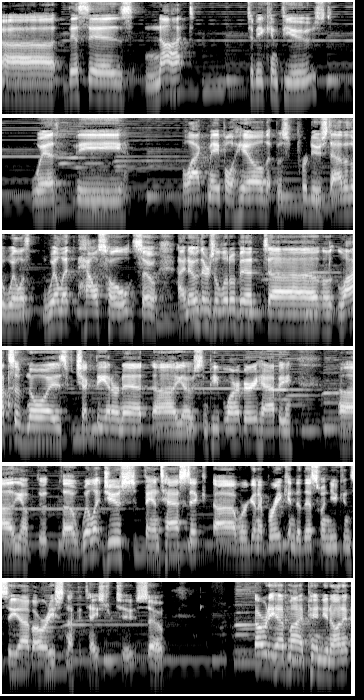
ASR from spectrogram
Uh, this is not to be confused with the Black Maple Hill that was produced out of the Willett household. So I know there's a little bit, uh, lots of noise. Check the internet. Uh, you know, some people aren't very happy. Uh, you know, the, the, Willett juice, fantastic. Uh, we're going to break into this one. You can see I've already snuck a taste or two. So I already have my opinion on it.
